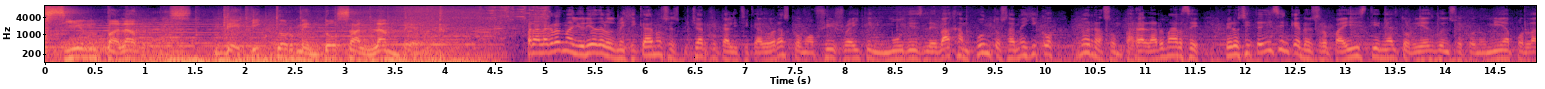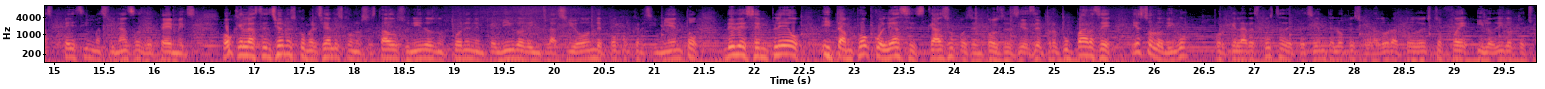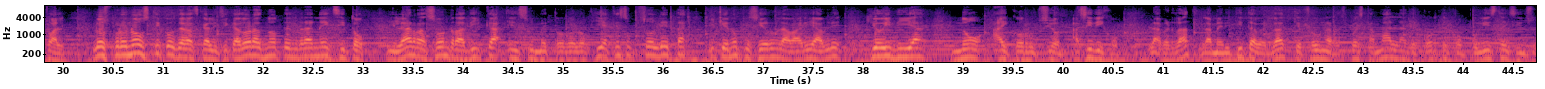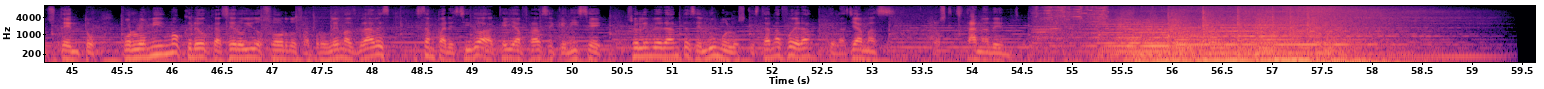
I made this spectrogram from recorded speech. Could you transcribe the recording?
Cien palabras de Víctor Mendoza Lambert. Para la gran mayoría de los mexicanos, escuchar que calificadoras como Fish Rating y Moody's le bajan puntos a México no es razón para alarmarse. Pero si te dicen que nuestro país tiene alto riesgo en su economía por las pésimas finanzas de Pemex, o que las tensiones comerciales con los Estados Unidos nos ponen en peligro de inflación, de poco crecimiento, de desempleo, y tampoco le haces caso, pues entonces sí es de preocuparse. Y esto lo digo porque la respuesta del presidente López Obrador a todo esto fue, y lo digo textual, los pronósticos de las calificadoras no tendrán éxito y la razón radica en su metodología que es obsoleta y que no pusieron la variable que hoy día no hay corrupción. Así dijo. La verdad, la meritita verdad, que fue una respuesta mala de corte populista y sin sustento. Por lo mismo, creo que hacer oídos sordos a problemas graves es tan parecido a aquella frase que dice, suelen ver antes el humo los que están afuera que las llamas los que están adentro.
